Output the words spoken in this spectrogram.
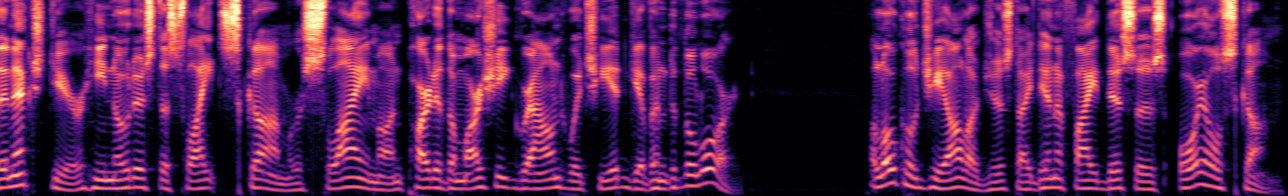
The next year he noticed a slight scum or slime on part of the marshy ground which he had given to the Lord. A local geologist identified this as oil scum,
